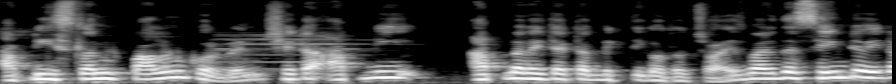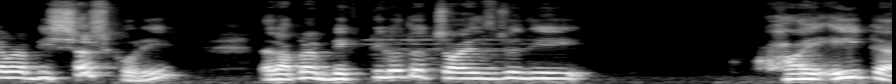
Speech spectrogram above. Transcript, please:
আপনি ইসলামিক পালন করবেন, সেটা আপনি, আপনার এটা একটা ব্যক্তিগত choice but the same time এটা আমরা বিশ্বাস করি আপনার ব্যক্তিগত চয়েস যদি হয় এইটা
